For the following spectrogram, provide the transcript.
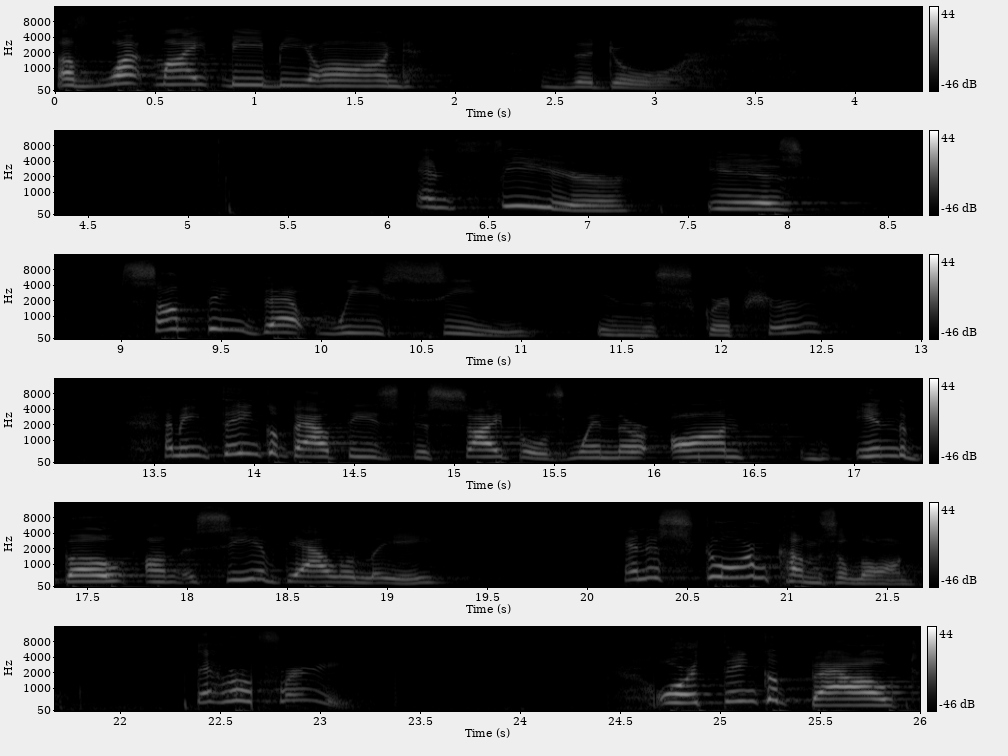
of what might be beyond the doors. And fear is something that we see in the scriptures. I mean, think about these disciples when they're on in the boat on the Sea of Galilee and a storm comes along. They're afraid. Or think about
